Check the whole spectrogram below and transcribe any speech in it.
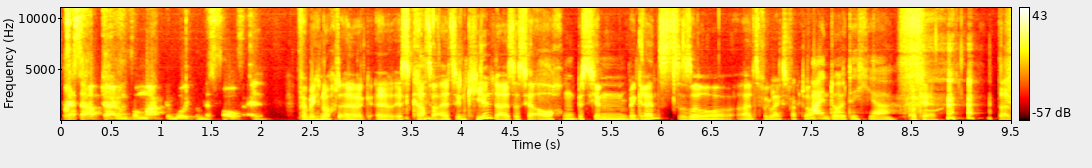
Presseabteilungen von Magdeburg und des VfL. Für mich noch äh, äh, ist krasser als in Kiel, da ist es ja auch ein bisschen begrenzt, so als Vergleichsfaktor. Eindeutig ja. Okay, dann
